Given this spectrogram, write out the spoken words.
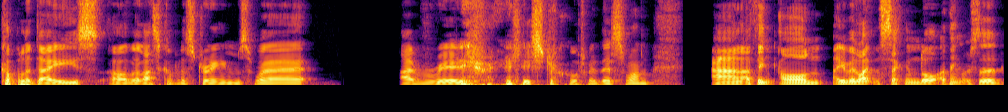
couple of days or the last couple of streams where I've really really struggled with this one, and I think on either like the second or I think it was the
